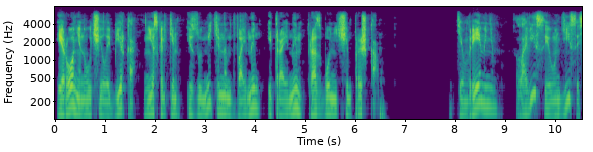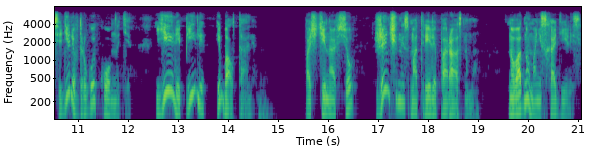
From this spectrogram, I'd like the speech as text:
И Рони научила Бирка нескольким изумительным двойным и тройным разбойничьим прыжкам. Тем временем Лависа и Ундиса сидели в другой комнате, ели, пили и болтали. Почти на все Женщины смотрели по-разному, но в одном они сходились.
